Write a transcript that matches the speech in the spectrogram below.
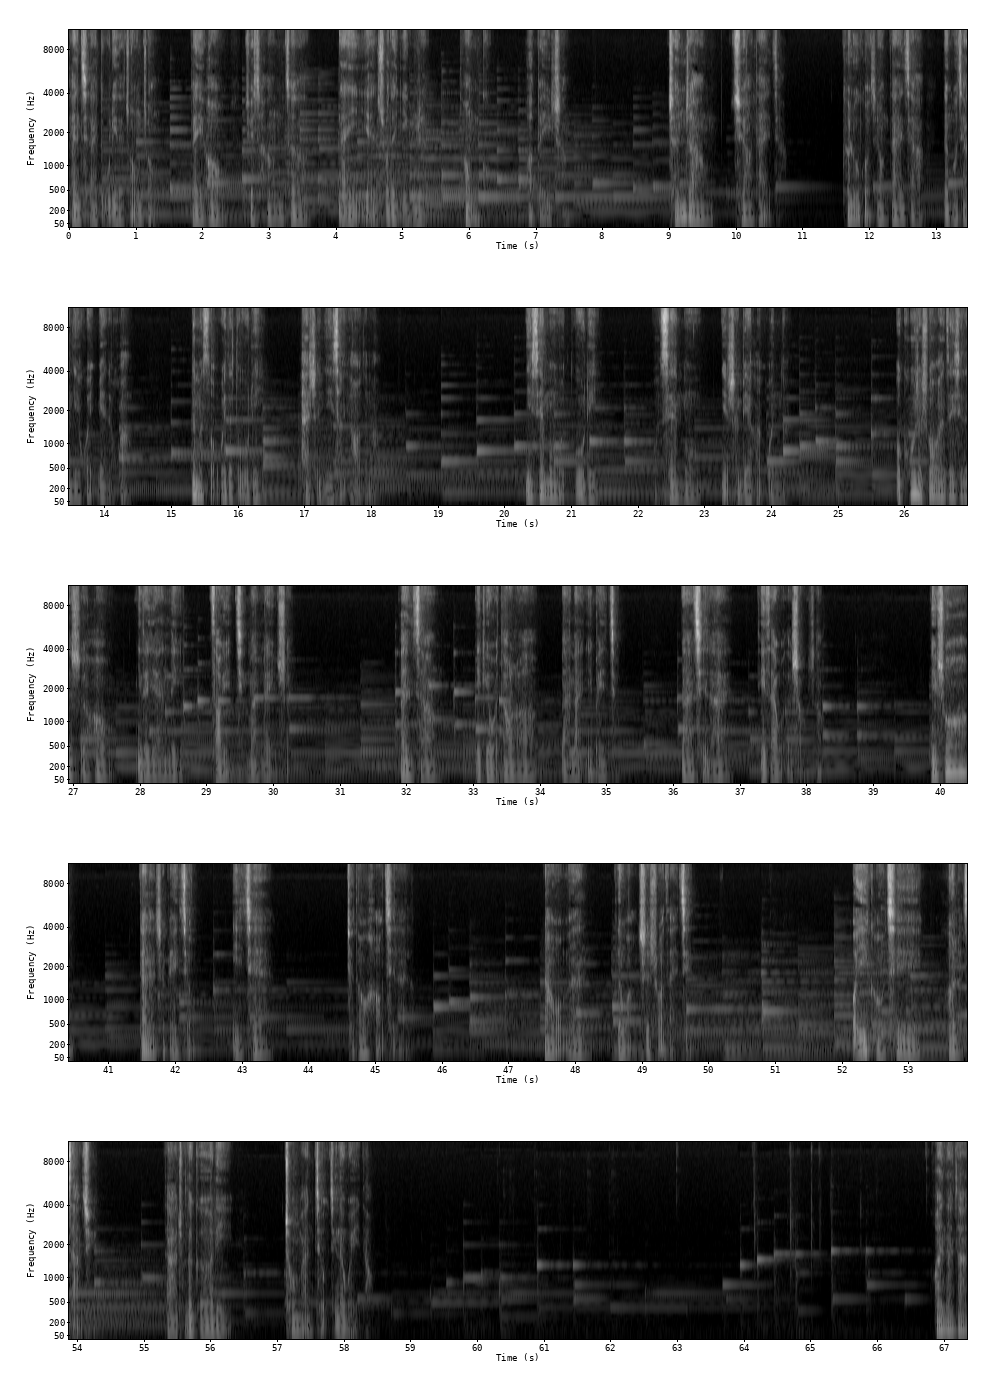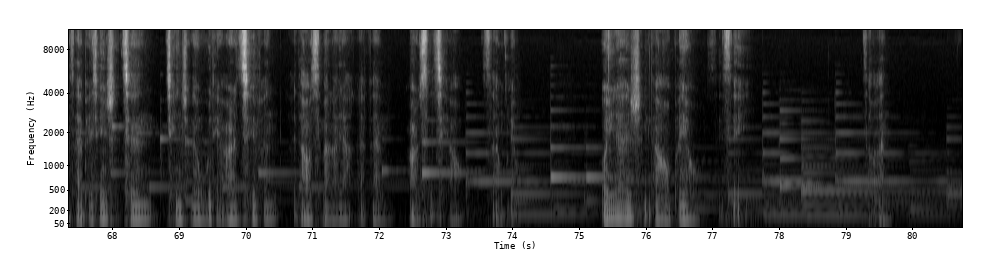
看起来独立的种种，背后却藏着难以言说的隐忍、痛苦和悲伤。成长。需要代价，可如果这种代价能够将你毁灭的话，那么所谓的独立，还是你想要的吗？你羡慕我独立，我羡慕你身边很温暖。我哭着说完这些的时候，你的眼里早已噙满泪水。半晌，你给我倒了满满一杯酒，拿起来递在我的手上。你说，干了这杯酒，一切就都好起来了。让我们跟往事说再见。我一口气喝了下去，打出的嗝里充满酒精的味道。欢迎大家在北京时间。清晨的五点二十七分，来到喜马拉雅 FM 二四七幺三五六，我依然是你的好朋友 C C。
